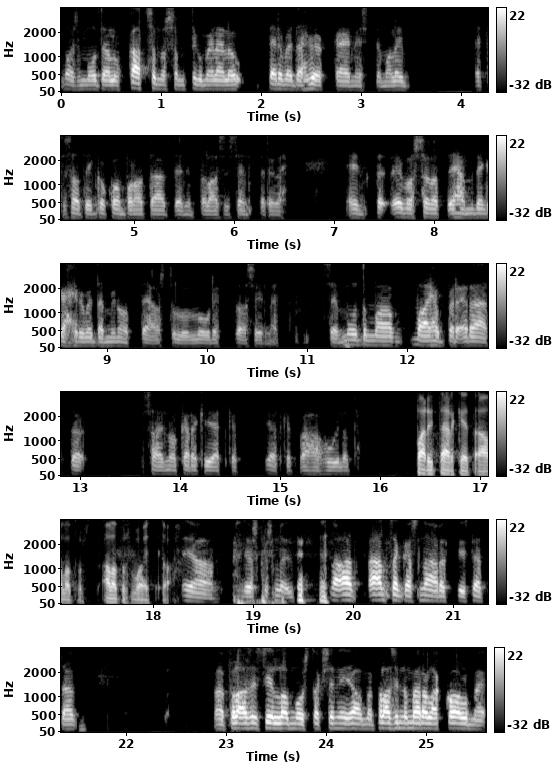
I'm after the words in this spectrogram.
mä olisin muuten ollut katsomassa, mutta kun meillä ei ollut terveitä hyökkäjiä, niin sitten mä olin, että saatiin kokoonpano täyteen, niin pelasin sentterille, ei, ei voi sanoa, että ihan mitenkään hirveitä minuutteja olisi tullut luudittua sinne. Että se muutama vaihe per erä, että sai nuo kärkijätkät jätkät vähän huilata. Pari tärkeää aloitus, aloitusvoittoa. Joo, joskus me Antsan kanssa naarettiin sitä, että mä pelasin silloin muistaakseni, joo, mä pelasin numerolla kolme,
